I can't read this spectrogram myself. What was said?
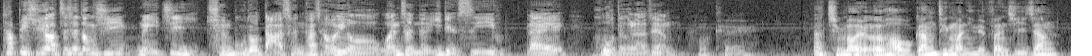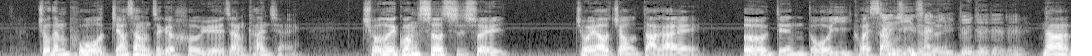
他必须要这些东西每季全部都达成，他才会有完整的一点四亿来获得啦。这样。OK。那情报员二号，我刚刚听完你的分析，这样 Jordan Poole 加上这个合约，这样看起来，球队光奢侈税就要缴大概二点多亿，快三亿，对不对？对对对对。那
